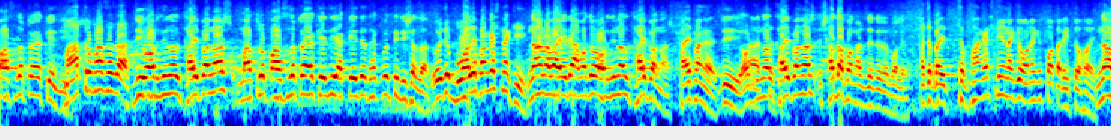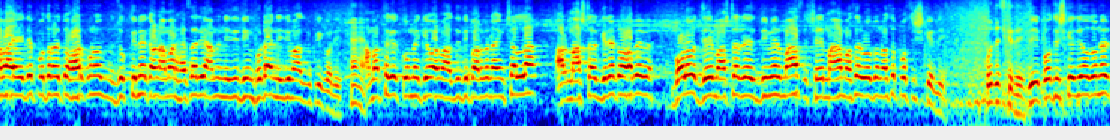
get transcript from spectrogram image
পাঁচ হাজার টাকা কেজি। মাত্র পাঁচ হাজার? জি অরিজিনাল থাই পাঙাশ মাত্র পাঁচ হাজার টাকা কেজি এক কেজিতে থাকবে তিরিশ হাজার। ওই যে বোয়ালে পাঙ্গাস নাকি? না না ভাই এটা আমাদের অরিজিনাল থাই পাঙাশ থাই পাঙ্গাস? জি অরিজিনাল আচ্ছা। থাই পাঙাশ সাদা পাঙাশ যেটা বলে। আচ্ছা ভাই ফাঙ্গাস নিয়ে নাকি অনেকে প্রতারিত হয়? না ভাই এটা প্রতারিত হওয়ার কোনো যুক্তি নেই কারণ আমার হ্যাসারি আমি নিজে ডিম ফোটাই নিজে মাছ বিক্রি করি। হ্যাঁ, হ্যাঁ। আমার থেকে কমে কেউ আর মাছ দিতে পারবে না ইনশাল্লাহ। আর মাছটার গ্রেডও হবে বড় যে মাছটার ডিমের মাছ সে মা মাছের ওজন আছে পঁচিশ কেজি। পঁচিশ কেজি? জি পঁচিশ কেজি ওজনের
